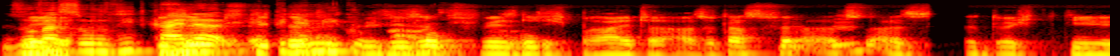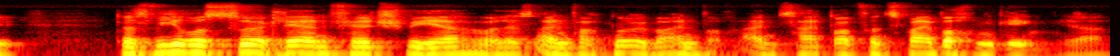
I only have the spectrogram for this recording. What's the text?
Sowas nee, so sieht keine Epidemie-Kurve aus. Die sind wesentlich breiter. Also das für, mhm. als, als durch die das Virus zu erklären fällt schwer, weil es einfach nur über einen, einen Zeitraum von zwei Wochen ging. Ja.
